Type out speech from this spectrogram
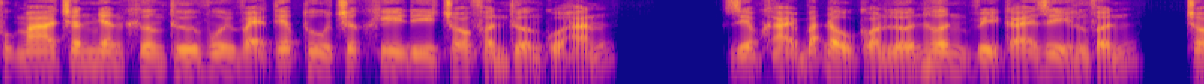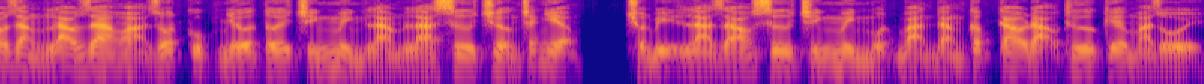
phục ma chân nhân khương thứ vui vẻ tiếp thu trước khi đi cho phần thưởng của hắn diệp khải bắt đầu còn lớn hơn vì cái gì hưng phấn, cho rằng lao ra hỏa rốt cục nhớ tới chính mình làm là sư trưởng trách nhiệm, chuẩn bị là giáo sư chính mình một bản đẳng cấp cao đạo thư kia mà rồi.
